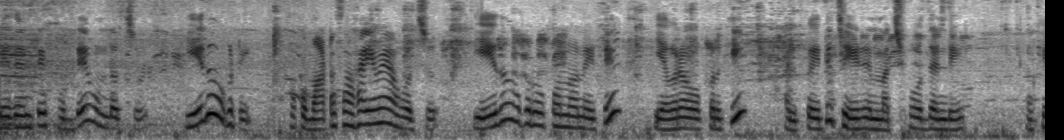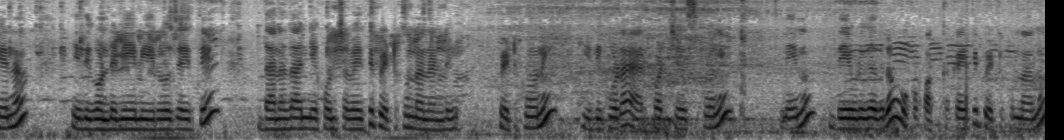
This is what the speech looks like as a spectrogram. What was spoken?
లేదంటే ఫుడ్డే ఉండొచ్చు ఏదో ఒకటి ఒక మాట సహాయమే అవ్వచ్చు. ఏదో ఒక రూపంలోనైతే ఎవరో ఒకరికి హెల్ప్ అయితే చేయడం మర్చిపోద్దండి. ఓకేనా? ఇదిగోండి నేను ఈరోజైతే ధనధాన్య కొంచెం అయితే పెట్టుకున్నానండి. పెట్టుకొని ఇది కూడా ఏర్పాటు చేసుకొని నేను దేవుడి గదిలో ఒక పక్కకైతే పెట్టుకున్నాను.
